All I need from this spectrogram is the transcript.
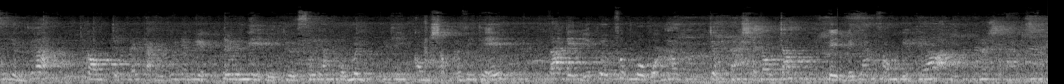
xây dựng chứ ạ? Còn trước đây cả những doanh nghiệp đều nghĩ đến chuyện xây lắm của mình khi còn sống là vì thế ta để địa phương phân mộ của ngài chúng ta sẽ vào trong đến với gian phòng tiếp theo ạ. Nó sẽ là thế này.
